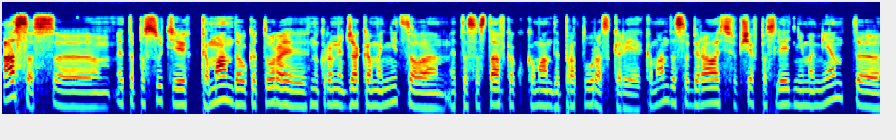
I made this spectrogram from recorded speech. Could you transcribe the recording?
Асос э, это по сути команда, у которой, ну кроме Джака Маницела, это состав как у команды Протура скорее. Команда собиралась вообще в последний момент, э,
